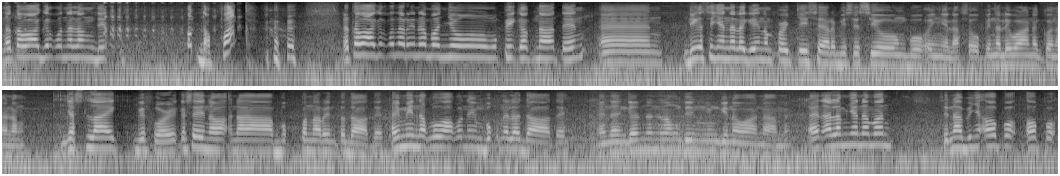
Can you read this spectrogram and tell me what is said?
natawagan ko na lang dit What the fuck? Natawagan ko na rin naman yung pick up natin And hindi kasi niya nalagay ng purchase services yung booking nila. So pinaliwanag ko na lang Just like before Kasi na, na-book ko na rin to dati. I mean nakuha ko na yung book nila dati. And then ganun lang din yung ginawa namin. And alam niya naman Sinabi niya opo, opo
